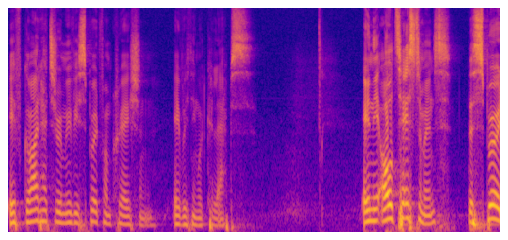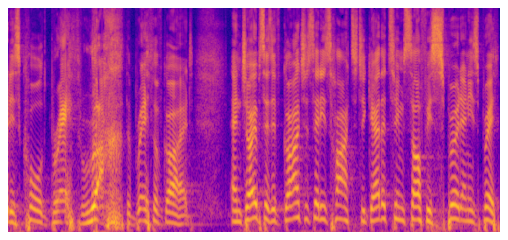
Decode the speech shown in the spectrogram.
If God had to remove his Spirit from creation, everything would collapse. In the Old Testament, the Spirit is called breath, ruach, the breath of God. And Job says, if God should set his heart to gather to himself his spirit and his breath,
